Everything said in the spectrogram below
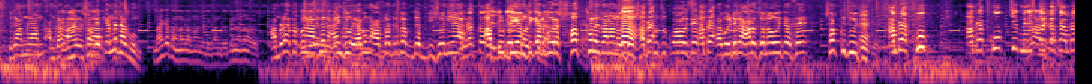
তাহলে আমরা আমরা আপনাদের সঙ্গে কেমনে থাকুন আমরা এতক্ষণ আছেন আইন এবং আপনাদের বিষয় নিয়ে আমরা তো আপ টু illegal ডিএম বলছি থেকে না। করে সবখানে জানানো হয়েছে সবকিছু কোয়া হয়েছে এবং এটা আলোচনা হইতেছে সবকিছু হইতেছে। আমরা খুব আমরা খুব চিফ মিনিস্টার কাছে আমরা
